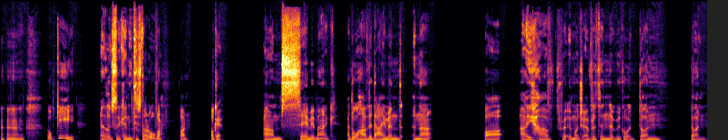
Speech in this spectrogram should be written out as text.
okay, it looks like I need to start over. Fun. Okay, um, I'm semi back. I don't have the diamond in that, but I have pretty much everything that we got done. Done.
